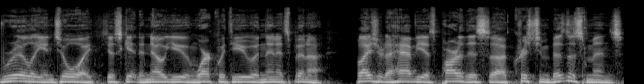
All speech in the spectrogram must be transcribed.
really enjoyed just getting to know you and work with you. And then it's been a pleasure to have you as part of this uh, Christian businessmen's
